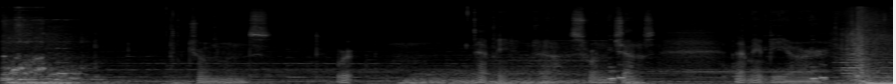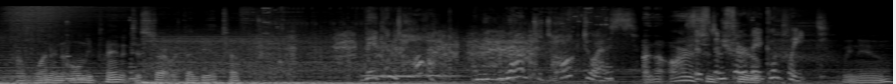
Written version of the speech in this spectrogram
drone ones. We're that may uh, swirling shadows. That may be our our one and only planet to start with. That'd be a tough. They can talk, and they want to talk to us. And the artisan System survey complete. We knew.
